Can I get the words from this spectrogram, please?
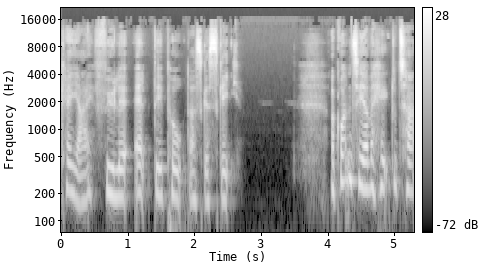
kan jeg fylde alt det på, der skal ske. Og grunden til, at jeg vil have, at du tager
